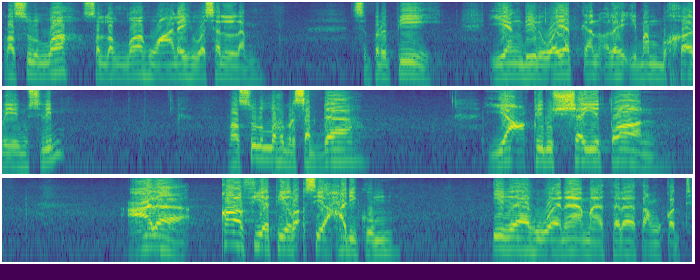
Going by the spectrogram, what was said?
Rasulullah sallallahu alaihi wasallam seperti yang diriwayatkan oleh Imam Bukhari Muslim Rasulullah bersabda yaqidu syaitan ala qafiyati ra'si ahadikum idza huwa nama thalatha uqad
